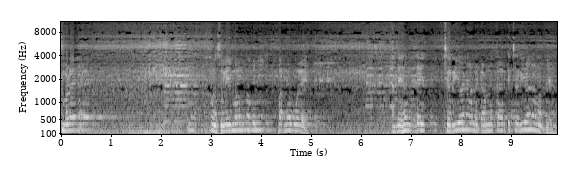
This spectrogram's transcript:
നമ്മളെ സുലൈമാൻ നബിനി പറഞ്ഞ പോലെ അദ്ദേഹത്തെ ചെറിയവനാണ് ഇടവണ്ണക്കാർക്ക് ചെറിയവനാണ് അദ്ദേഹം.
